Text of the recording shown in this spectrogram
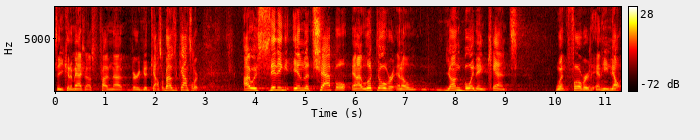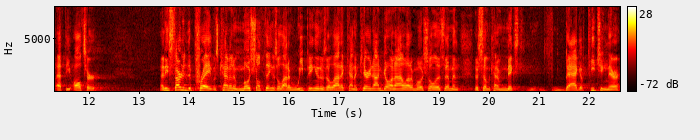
So you can imagine I was probably not a very good counselor, but I was a counselor. I was sitting in the chapel and I looked over, and a young boy named Kent went forward and he knelt at the altar and he started to pray. It was kind of an emotional thing. There's a lot of weeping and there's a lot of kind of carrying on going on, a lot of emotionalism, and there's some kind of mixed bag of teaching there.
